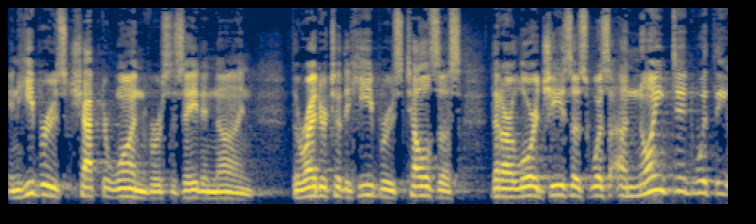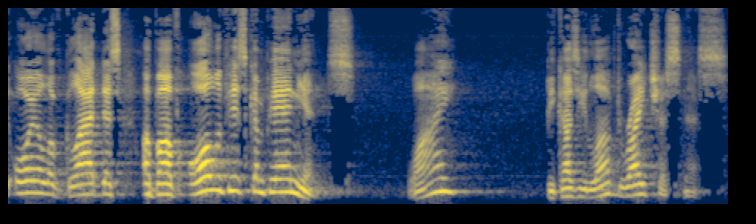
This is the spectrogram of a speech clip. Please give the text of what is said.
In Hebrews chapter 1, verses 8 and 9, the writer to the Hebrews tells us that our Lord Jesus was anointed with the oil of gladness above all of his companions. Why? Because he loved righteousness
